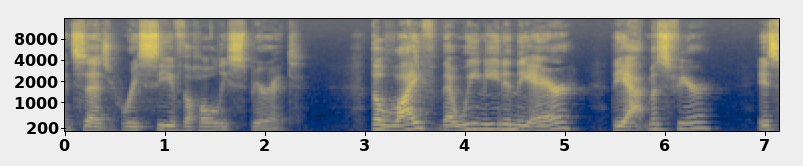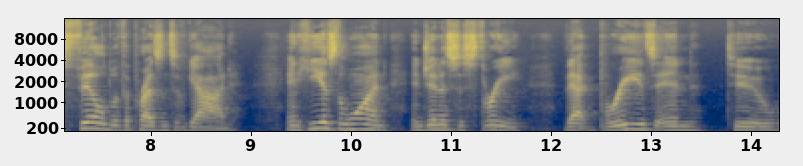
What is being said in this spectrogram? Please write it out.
and says, Receive the Holy Spirit. The life that we need in the air, the atmosphere, is filled with the presence of God. And He is the one in Genesis 3 that breathes into,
